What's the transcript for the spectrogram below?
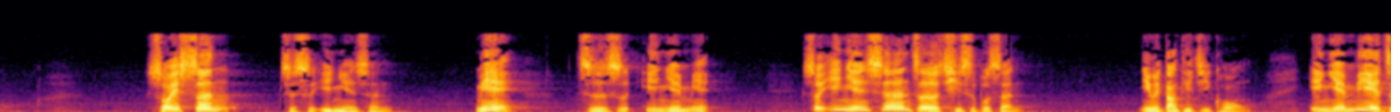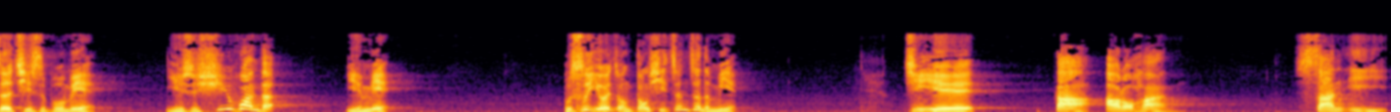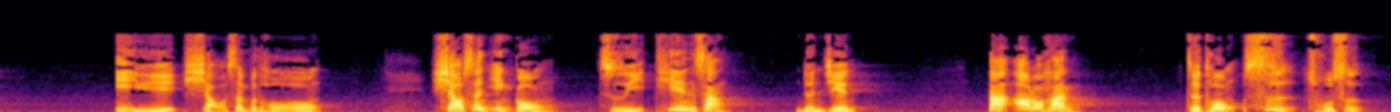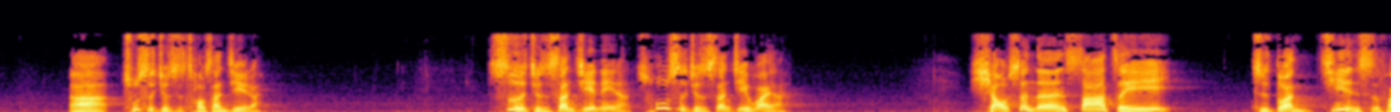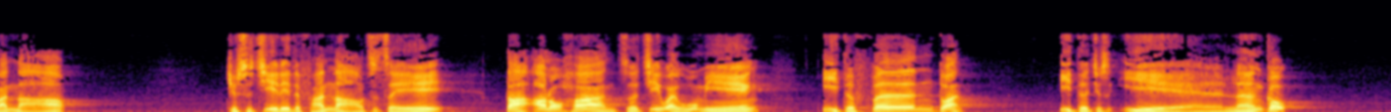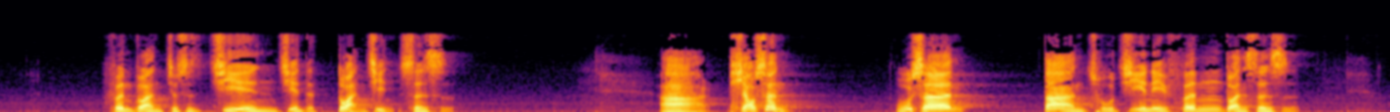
所以生只是因缘生，灭。只是因缘灭，所以因缘生者其实不生，因为当体即空；因言灭者其实不灭，也是虚幻的缘灭，不是有一种东西真正的灭。即曰大阿罗汉，三义异于小圣不同，小圣应供止于天上。人间大阿罗汉，则通世出世啊，出世就是超三界了。世就是三界内啊，出世就是三界外啊。小圣人杀贼，只断见思烦恼，就是界内的烦恼之贼。大阿罗汉则界外无名，亦得分断。易得就是也能够分段，就是渐渐的断尽生死啊。小圣无生，但出界内分段生死。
